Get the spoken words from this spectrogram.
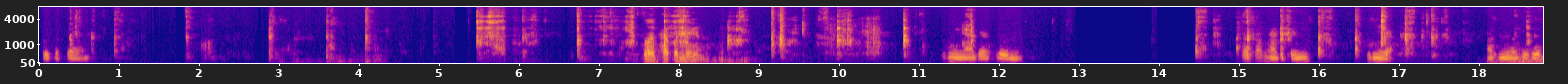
เกิดกาแฟซอยพักวันไหนนี่น่าจะเริ่มแล้วก็งานจะเป็นที่นี่แหละ เอาที่นี่วันที่หก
